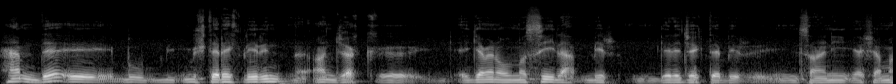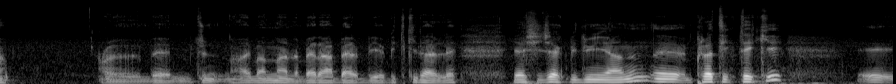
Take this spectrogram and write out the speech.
hem de e, bu müştereklerin ancak e, egemen olmasıyla bir gelecekte bir insani yaşama e, ve bütün hayvanlarla beraber bir bitkilerle yaşayacak bir dünyanın e, pratikteki e,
